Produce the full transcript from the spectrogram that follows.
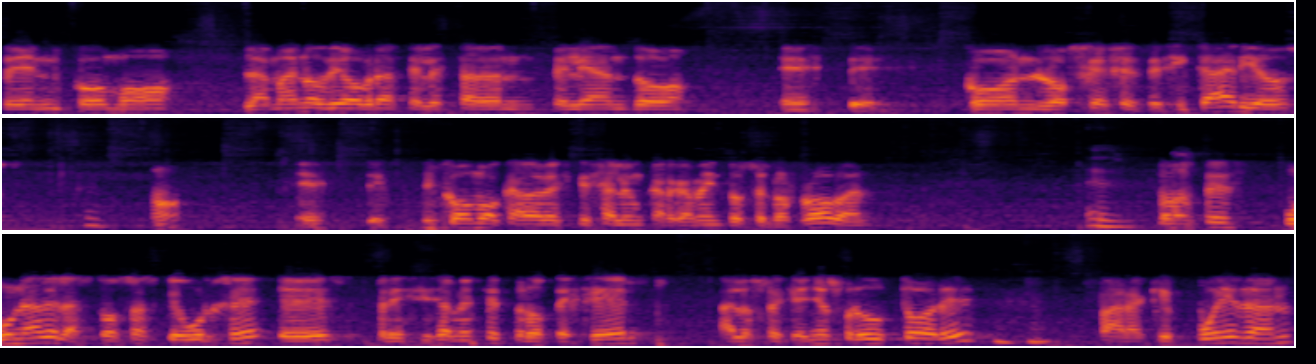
ven cómo la mano de obra se le están peleando este, con los jefes de sicarios, ¿no? Este, cómo cada vez que sale un cargamento se los roban. Entonces, una de las cosas que urge es precisamente proteger a los pequeños productores para que puedan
